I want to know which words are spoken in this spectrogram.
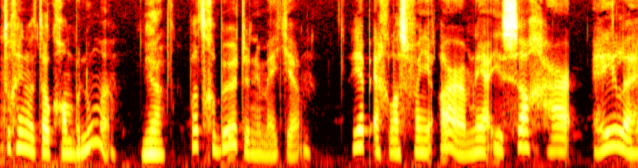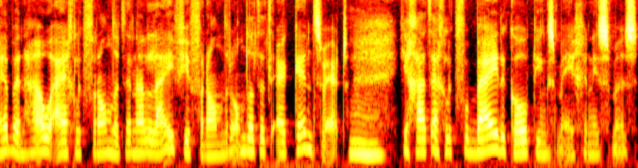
toen gingen we het ook gewoon benoemen. Ja. Wat gebeurt er nu met je? Je hebt echt last van je arm. Nou ja, je zag haar hele hebben en houden eigenlijk veranderd en haar lijfje veranderen, omdat het erkend werd. Mm. Je gaat eigenlijk voorbij de kopingsmechanismes.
